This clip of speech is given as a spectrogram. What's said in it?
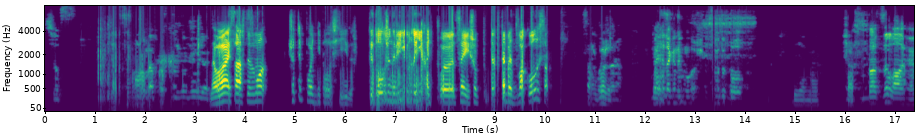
Сейчас. Сейчас. Я. Давай, Саш, ти зможеш. Чо ти по одній полосі їдеш? Ти должен рівно їхати по цей, щоб в тебе два колеса. Сам Боже. Я так не можу. Буду довго. Щас. Да, це лаги.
